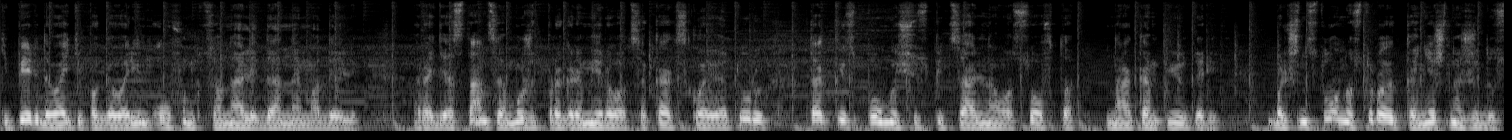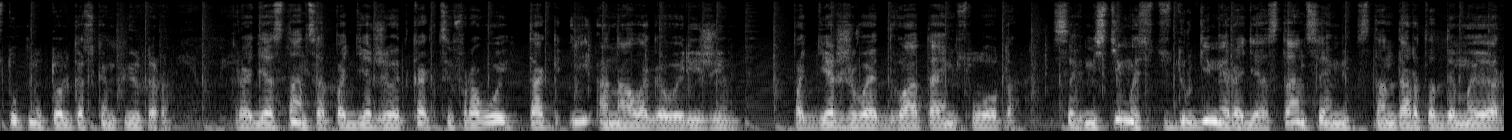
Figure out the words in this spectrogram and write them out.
Теперь давайте поговорим о функционале данной модели. Радиостанция может программироваться как с клавиатуры, так и с помощью специального софта на компьютере. Большинство настроек, конечно же, доступны только с компьютера. Радиостанция поддерживает как цифровой, так и аналоговый режим. Поддерживает два тайм-слота. Совместимость с другими радиостанциями стандарта DMR.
